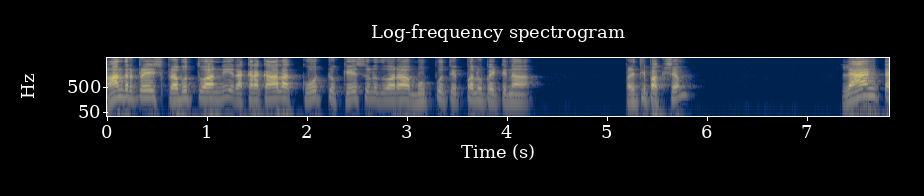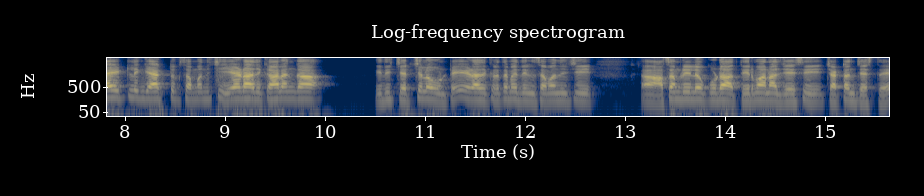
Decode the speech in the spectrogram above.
ఆంధ్రప్రదేశ్ ప్రభుత్వాన్ని రకరకాల కోర్టు కేసుల ద్వారా ముప్పు తిప్పలు పెట్టిన ప్రతిపక్షం ల్యాండ్ టైటిలింగ్ యాక్టుకు సంబంధించి ఏడాది కాలంగా ఇది చర్చలో ఉంటే ఏడాది క్రితమే దీనికి సంబంధించి అసెంబ్లీలో కూడా తీర్మానాలు చేసి చట్టం చేస్తే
